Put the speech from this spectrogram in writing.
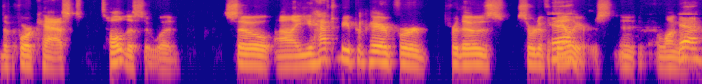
the forecast told us it would. So uh, you have to be prepared for for those sort of yeah. failures uh, along yeah. the way.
